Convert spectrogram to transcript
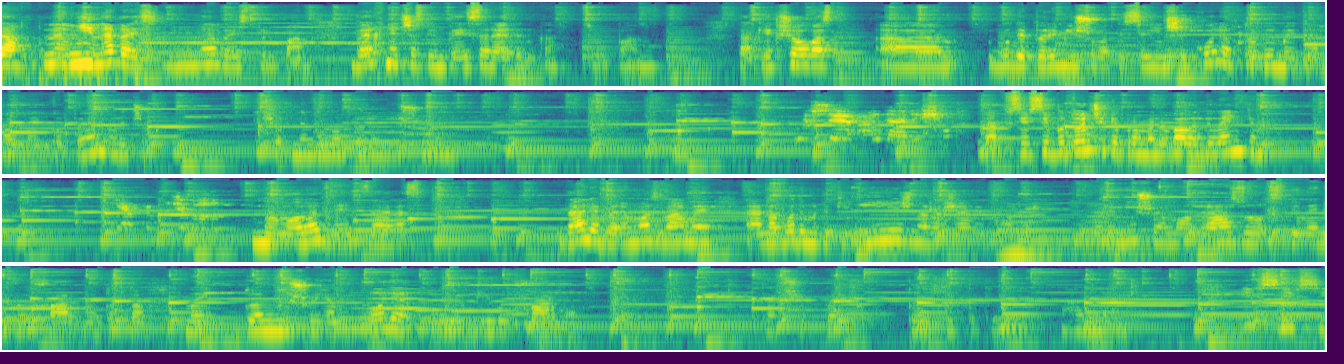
Да, не- ні, не весь, не весь тюльпан. Верхня частинка і серединка тюльпану. Так, якщо у вас е, буде перемішуватися інший колір, то вимийте гарненько пензличок, щоб не було перемішування. Все, а далі що? Так, всі всі бутончики промалювали біленьким. Я працювала. Ну, молодець зараз. Далі беремо з вами, е, наводимо такий ніжно-рожевий колір і перемішуємо одразу з біленькою фарбою. Тобто ми домішуємо колір у білу фарбу. Так, щоб перех- перехід такий гарненький. І всі-всі.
